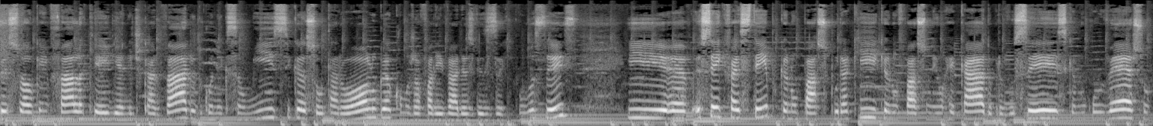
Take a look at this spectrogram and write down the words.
pessoal, quem fala aqui é Eliane de Carvalho do Conexão Mística, sou taróloga, como já falei várias vezes aqui com vocês. E é, eu sei que faz tempo que eu não passo por aqui, que eu não faço nenhum recado para vocês, que eu não converso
